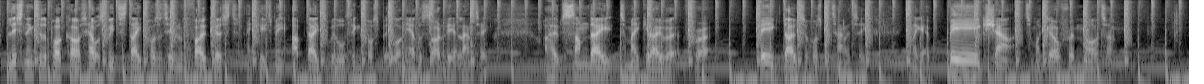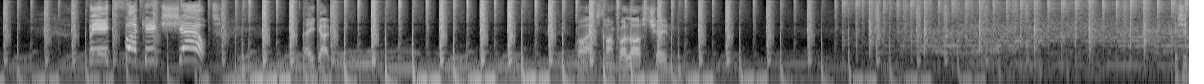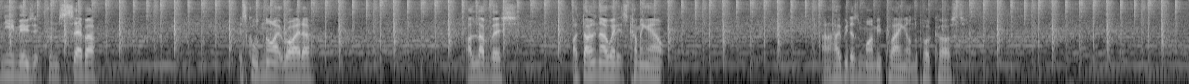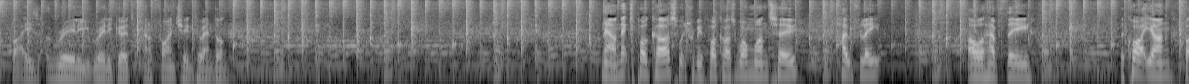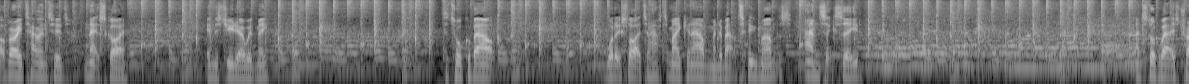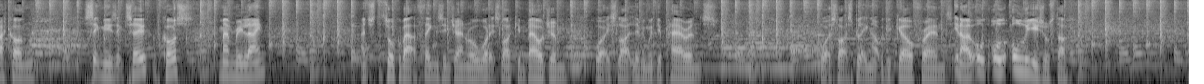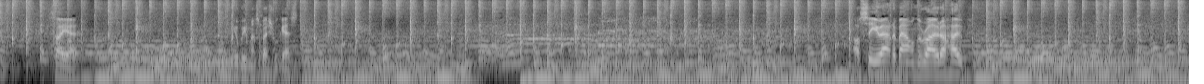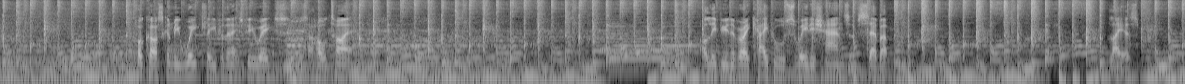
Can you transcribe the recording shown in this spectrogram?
Listening to the podcast helps me to stay positive and focused and keeps me updated with all things hospital on the other side of the Atlantic. I hope someday to make it over for a big dose of hospitality. Can I get a big shout to my girlfriend Marta? Big fucking shout! There you go. Right, it's time for our last tune. This is new music from Seba. It's called Night Rider. I love this. I don't know when it's coming out. And I hope he doesn't mind me playing it on the podcast. But it is really, really good and a fine tune to end on. Now, next podcast, which will be podcast 112, hopefully I will have the the quite young but very talented Netsky in the studio with me to talk about what it's like to have to make an album in about two months and succeed. And to talk about his track on Sick Music 2, of course, Memory Lane. And just to talk about things in general, what it's like in Belgium, what it's like living with your parents, what it's like splitting up with your girlfriend, you know, all, all, all the usual stuff. So yeah, he'll be my special guest. I'll see you out and about on the road, I hope. Podcast's going to be weekly for the next few weeks, so hold tight. I'll leave you in the very capable Swedish hands of Seba. Laters.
